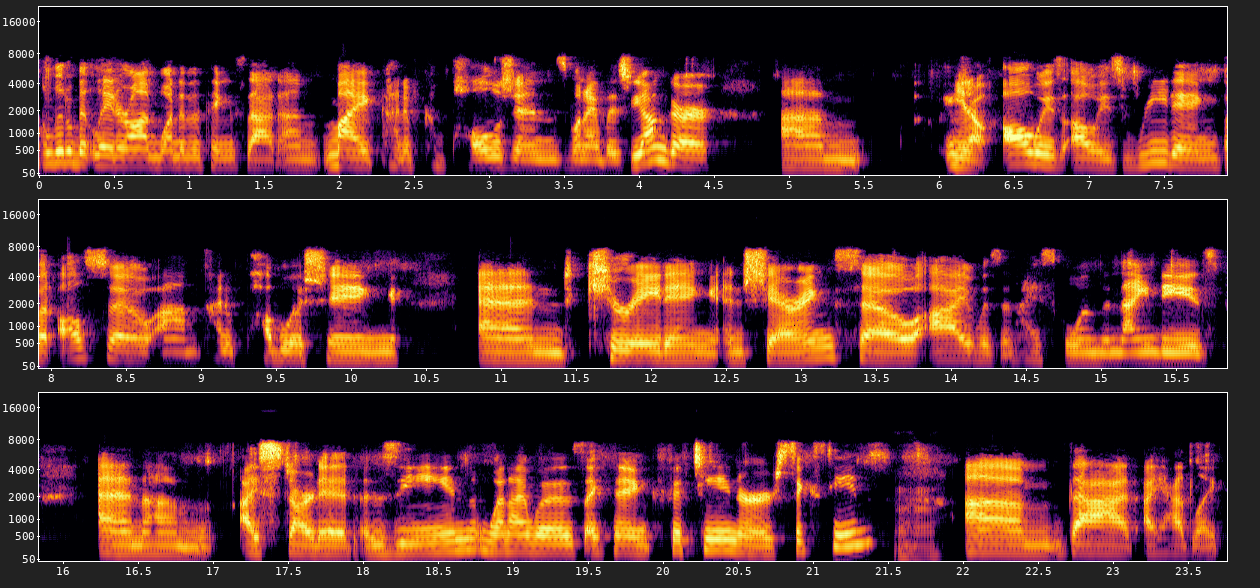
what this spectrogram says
a little bit later on, one of the things that um, my kind of compulsions when I was younger, um, you know, always, always reading, but also um, kind of publishing and curating and sharing. So I was in high school in the 90s and um, I started a zine when I was, I think, 15 or 16. Uh-huh. Um, that I had like,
